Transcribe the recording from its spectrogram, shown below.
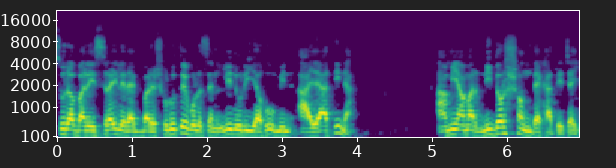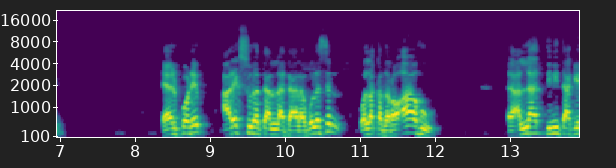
সুরাবানি ইসরায়েলের একবারে শুরুতে বলেছেন, লিনুরিয়াহু মিন আয়াতিনা আমি আমার নিদর্শন দেখাতে চাই। এরপরে আরেক সুরাতে আল্লাহ তালা বলেছেন ওলাকাদ আহু আল্লাহ তিনি তাকে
